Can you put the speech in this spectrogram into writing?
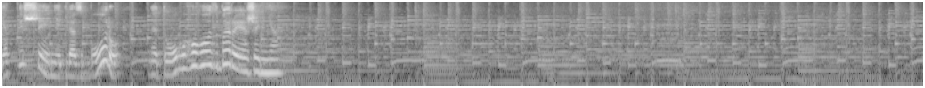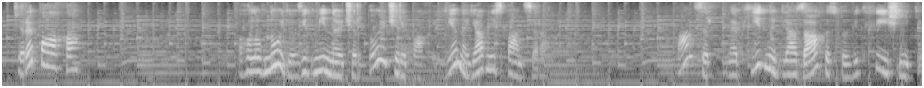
як кишені для збору недовгого збереження. Черепаха. Головною відмінною чертою черепахи є наявність панцира. Панцир необхідний для захисту від хищників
